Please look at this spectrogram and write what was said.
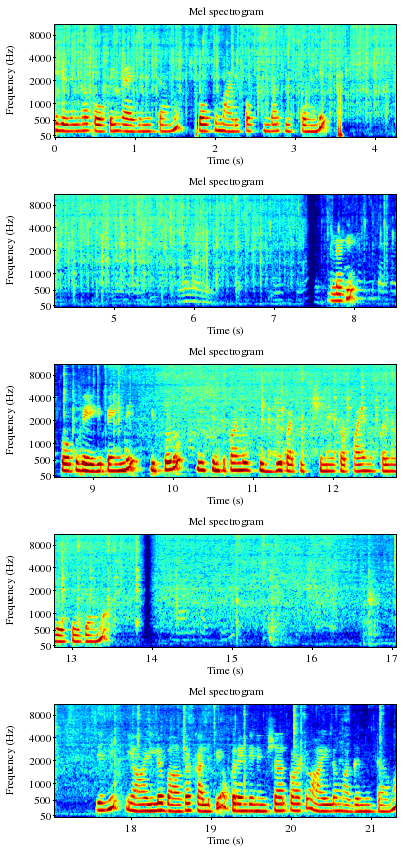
ఈ విధంగా పోపుని వేగనిద్దాము. పోపు మాడిపోకుండా చూసుకోండి. అలాగే పోపు వేగిపోయింది. ఇప్పుడు ఈ చింతపండు గుజ్జు పట్టించిన పప్పాయి ముక్కలు వేసేద్దాము. దీన్ని ఈ ఆయిల్లో బాగా కలిపి ఒక రెండు నిమిషాల పాటు ఆయిల్లో మగ్గనిద్దాము.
